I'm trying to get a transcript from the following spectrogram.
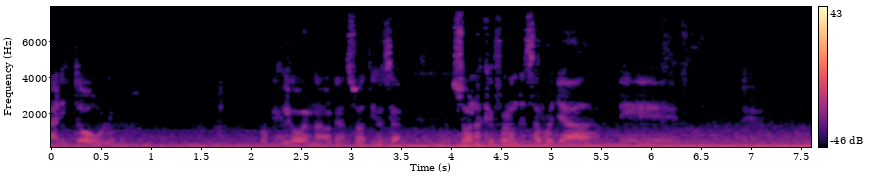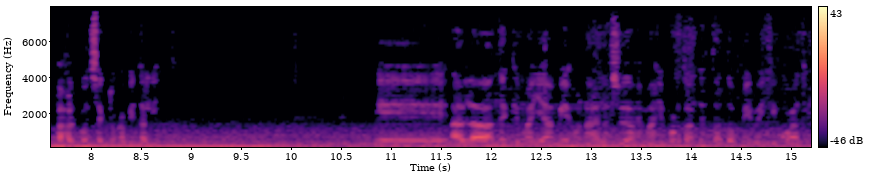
Aristóbulo, porque es el gobernador de Anzoátegui, o sea, zonas que fueron desarrolladas bajo el concepto capitalista. Eh, hablaban de que Miami es una de las ciudades más importantes hasta el 2024.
